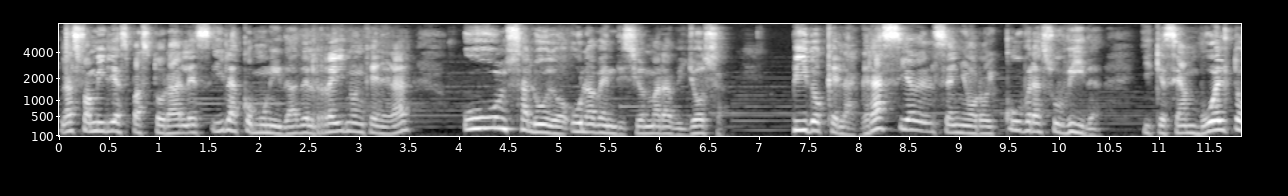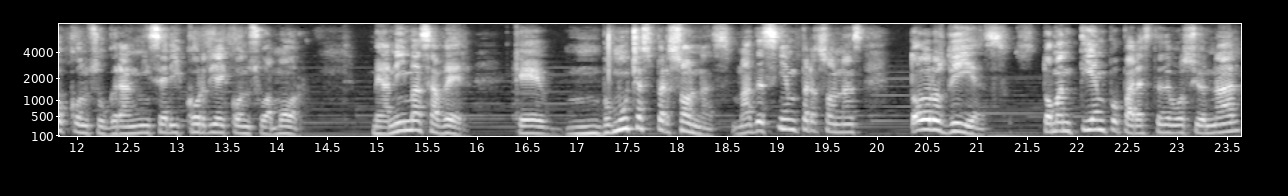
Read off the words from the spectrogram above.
las familias pastorales y la comunidad del reino en general. Un saludo, una bendición maravillosa. Pido que la gracia del Señor hoy cubra su vida y que sean vuelto con su gran misericordia y con su amor me anima a saber que muchas personas, más de 100 personas, todos los días toman tiempo para este devocional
